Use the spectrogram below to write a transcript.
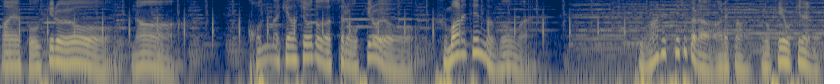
早く起きろよ。なあ。こんだけ足音がしたら起きろよ。踏まれてんだぞ、お前。踏まれてるから、あれか。余計起きないのか。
